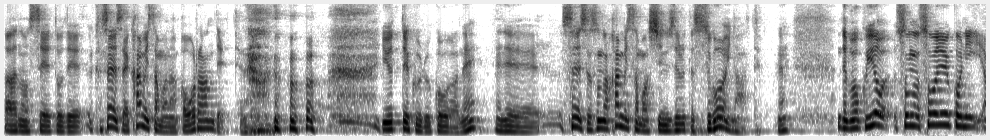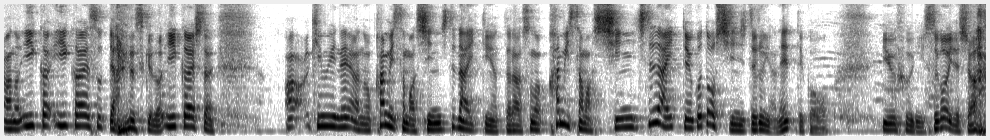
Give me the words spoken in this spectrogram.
あの生徒で「先生神様なんかおらんで」って 言ってくる子がね。で「先生そんな神様信じてるってすごいな」って。ね。で僕よそのそういう子にあの言いか言い返すってあれですけど言い返したら「あ君ねあの神様信じてないって言うんやったらその神様信じてないっていうことを信じてるんやね」ってこういうふうにすごいでしょ。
